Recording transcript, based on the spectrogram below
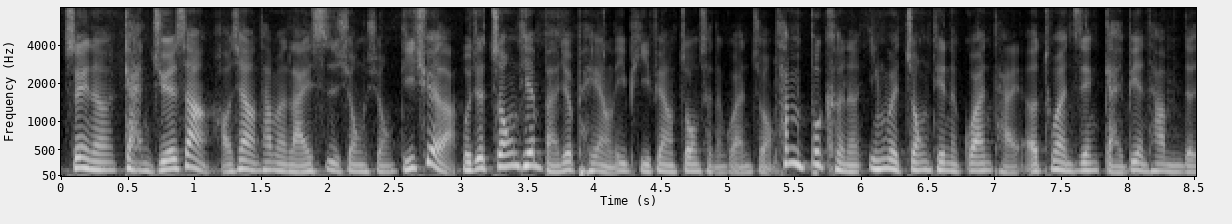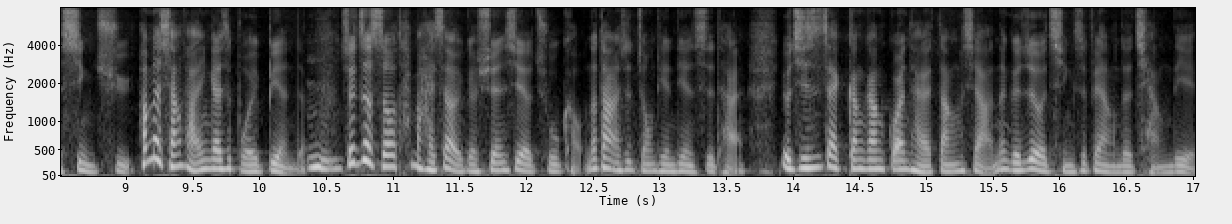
所以呢，感觉上好像他们来势汹汹。的确啦，我觉得中天本来就培养了一批非常忠诚的观众，他们不可能因为中天的关台而突然之间改变他们的兴趣，他们的想法应该是不会变的。所以这时候他们还是要有一个宣泄的出口，那当然是中天电视台，尤其是在刚刚关台的当下，那个热情是非常的强烈，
